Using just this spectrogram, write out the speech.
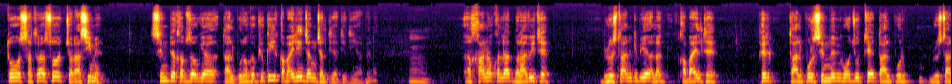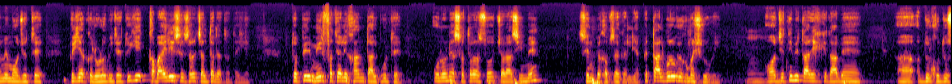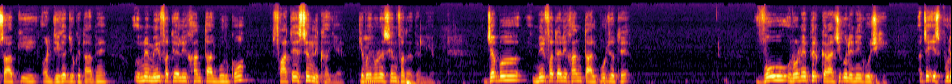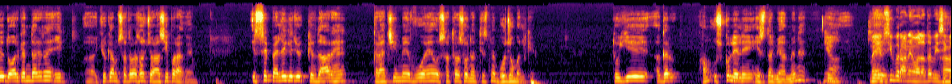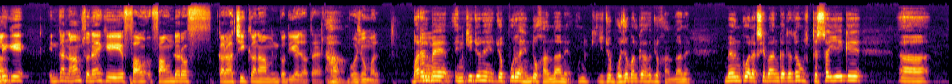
تو سترہ سو چوراسی میں سندھ پہ قبضہ ہو گیا تالپوروں کا کیونکہ یہ قبائلی جنگ چلتی رہتی تھی یہاں پہ نا۔ خان و قلات بھراوی تھے۔ بلوچستان کے بھی الگ قبائل تھے پھر تالپور سندھ میں بھی موجود تھے تالپور بلوچستان میں موجود تھے پھر یہاں کروڑوں بھی تھے۔ تو یہ قبائلی سلسلہ چلتا رہتا تھا یہ۔ تو پھر میر فتح علی خان تالپور تھے انہوں نے سترہ سو چوراسی میں سندھ پہ قبضہ کر لیا۔ پھر تالپوروں کی حکومت شروع ہو گئی اور جتنی بھی تاریخی کتابیں ہیں عبد القدس صاحب کی اور دیگر جو کتابیں ہیں ان میں میر فتح علی خان تالپور کو فاتح سندھ لکھا گیا ہے کہ بھائی انہوں نے سندھ فتح کر لیا۔ جب میر فتح علی خان تالپور جو تھے وہ انہوں نے پھر کراچی کو لینے کی کوشش کی۔ اچھا اس پورے دور کے اندر ہے نا ایک کیونکہ ہم سترہ سو چوراسی پر آ گئے ہیں اس سے پہلے کے جو کردار ہیں کراچی میں وہ ہیں وہ سترہ سو انتیس میں بھوجو مل کے۔ تو یہ اگر ہم اس کو لے لیں اس درمیان میں نا کہ میں اسی پر آنے والا تھا بیسکلی ہاں۔ کہ ان کا نام سنا ہے کہ یہ فاؤنڈر آف کراچی کا نام ان کو دیا جاتا ہے ہاں۔ بھوجو مل۔ بہرحال میں ان کی جو نا جو پورا ہندو خاندان ہے ان کی جو بھوجو مل کا جو خاندان ہے میں ان کو الگ سے بیان کر دیتا ہوں۔ قصہ یہ کہ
